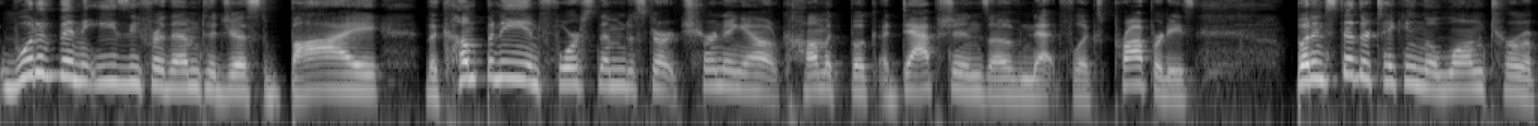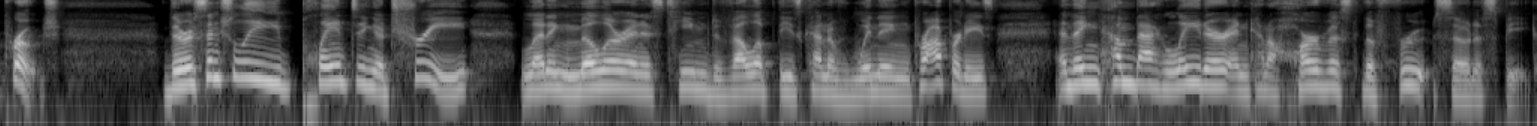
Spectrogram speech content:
would have been easy for them to just buy the company and force them to start churning out comic book adaptations of Netflix properties, but instead they're taking the long term approach they're essentially planting a tree, letting Millar and his team develop these kind of winning properties, and they can come back later and kind of harvest the fruit, so to speak.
